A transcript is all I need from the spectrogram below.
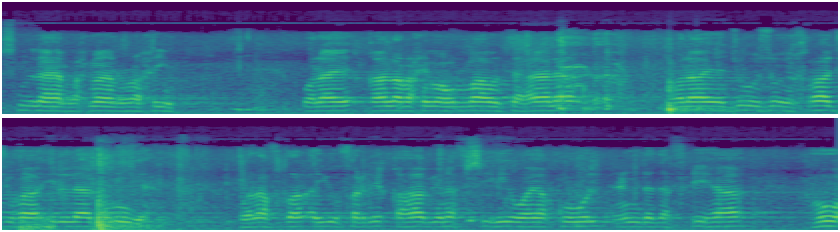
بسم الله الرحمن الرحيم. ولا قال رحمه الله تعالى ولا يجوز إخراجها إلا بنية. والأفضل أن يفرقها بنفسه ويقول عند دفعها هو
